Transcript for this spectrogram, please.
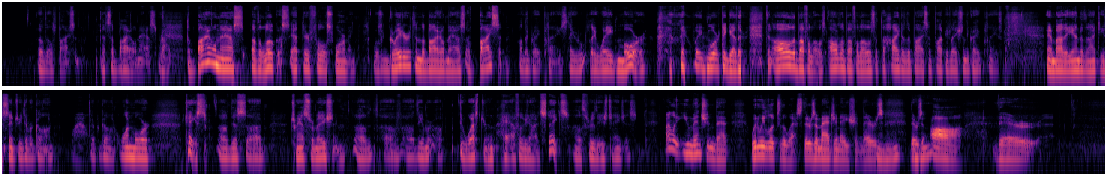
of those bison? That's the biomass. Right. The biomass of the locusts at their full swarming was greater than the biomass of bison on the Great Plains. They, they weighed more, they weighed more together than all the buffaloes, all the buffaloes at the height of the bison population of the Great Plains. And by the end of the 19th century, they were gone. Wow. They were gone. One more case of this uh, transformation of, of uh, the, of the western half of the United States uh, through these changes. Finally, you mentioned that when we look to the West, there's imagination, there's, mm-hmm. there's mm-hmm. awe, there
